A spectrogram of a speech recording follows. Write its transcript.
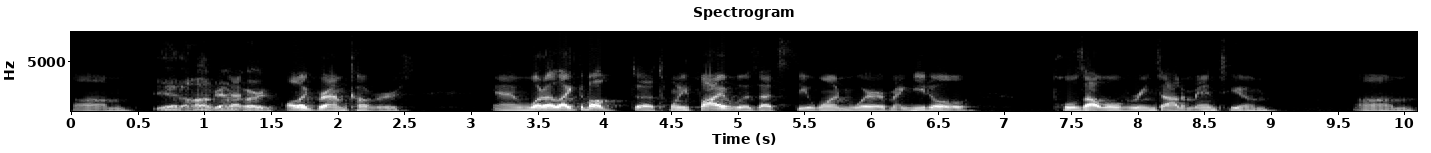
Um, yeah, the hologram card. Hologram covers. And what I liked about uh, 25 was that's the one where Magneto pulls out Wolverine's adamantium. Um,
